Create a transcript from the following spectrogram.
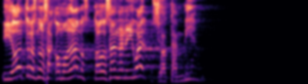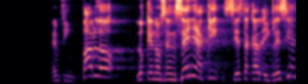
Y otros nos acomodamos, todos andan igual, yo también. En fin, Pablo lo que nos enseña aquí, si está acá la iglesia,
